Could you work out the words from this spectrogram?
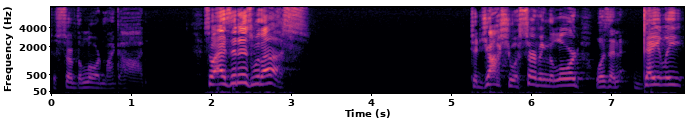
to serve the Lord my God. So, as it is with us, to Joshua, serving the Lord was a daily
